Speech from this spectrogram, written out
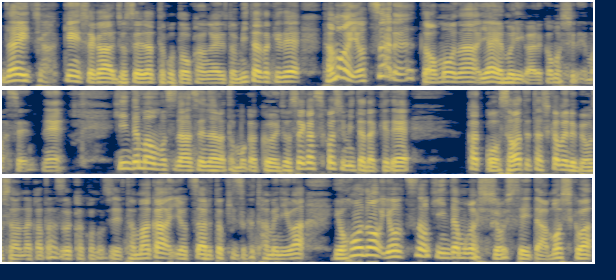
第一発見者が女性だったことを考えると見ただけで、玉が4つあると思うなやや無理があるかもしれませんね。金玉を持つ男性ならともかく、女性が少し見ただけで、かっこ触って確かめる描写はなかったはず、過去とじ、玉が4つあると気づくためには、よほど4つの金玉が主張していた、もしくは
